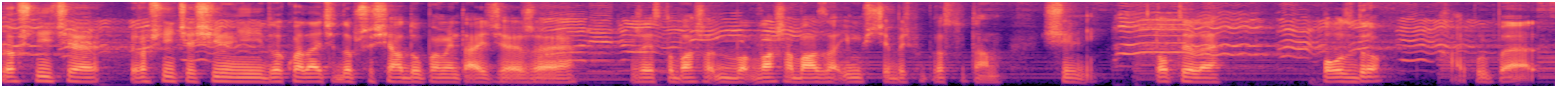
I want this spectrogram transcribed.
rośnijcie, rośnijcie silni, dokładajcie do przysiadu, pamiętajcie, że, że jest to wasza, wasza baza i musicie być po prostu tam silni. To tyle, pozdro, highpool.pl.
